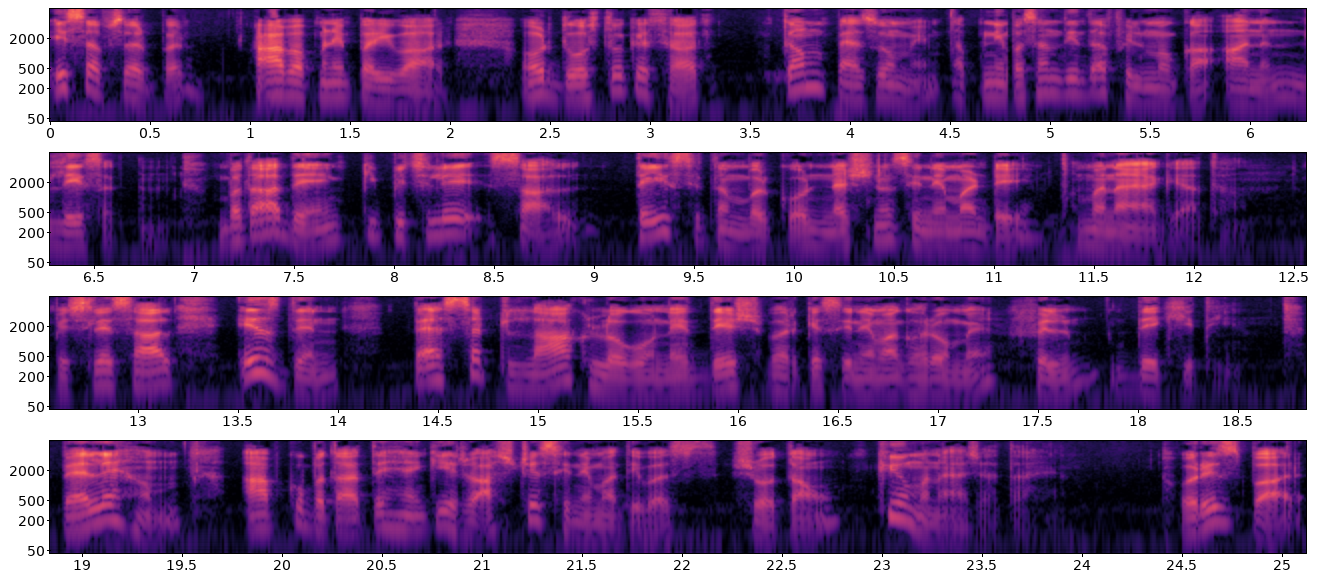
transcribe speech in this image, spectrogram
इस अवसर पर आप अपने परिवार और दोस्तों के साथ कम पैसों में अपनी पसंदीदा फ़िल्मों का आनंद ले सकते हैं। बता दें कि पिछले साल 23 सितंबर को नेशनल सिनेमा डे मनाया गया था। पिछले साल इस दिन पैंसठ लाख लोगों ने देश भर के सिनेमा घरों में फ़िल्म देखी थी। पहले हम आपको बताते हैं कि राष्ट्रीय सिनेमा दिवस श्रोताओं क्यों मनाया जाता है। और इस बार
